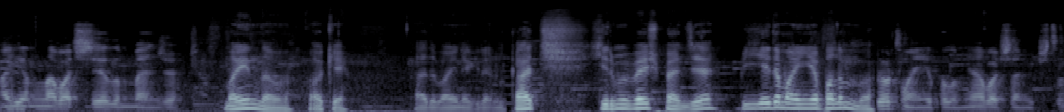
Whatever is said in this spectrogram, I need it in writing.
Ayınla başlayalım bence. Mayınla mı? Okey. Hadi mayına girelim. Kaç? 25 bence. Bir 7 mayın yapalım mı? 4 mayın yapalım ya başlangıçta.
